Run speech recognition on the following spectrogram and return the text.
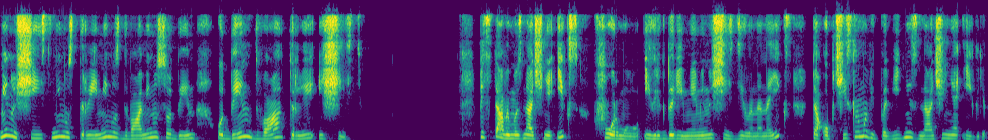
мінус 6, мінус 3, мінус 2, мінус 1, 1, 2, 3 і 6. Підставимо значення х формулу y дорівнює мінус 6 ділене на х та обчислимо відповідні значення y.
